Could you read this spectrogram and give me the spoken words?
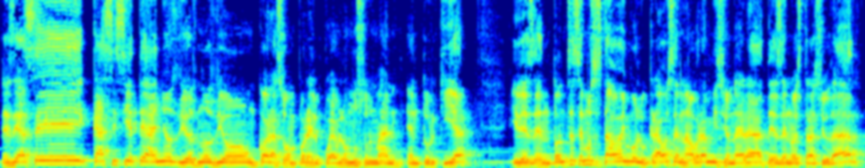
Desde hace casi siete años Dios nos dio un corazón por el pueblo musulmán en Turquía y desde entonces hemos estado involucrados en la obra misionera desde nuestra ciudad.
